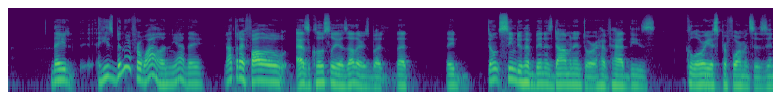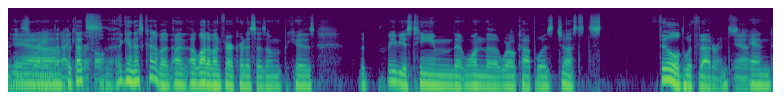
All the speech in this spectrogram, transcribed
They. He's been there for a while, and yeah, they. Not that I follow as closely as others, but that they don't seem to have been as dominant or have had these glorious performances in his reign that I but can that's recall. again, that's kind of a, a a lot of unfair criticism because the previous team that won the World Cup was just filled with veterans, Yeah. and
